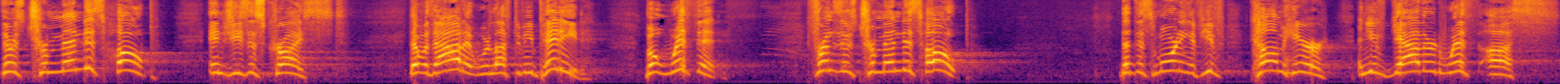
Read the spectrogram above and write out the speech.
there's tremendous hope in Jesus Christ. That without it, we're left to be pitied. But with it, friends, there's tremendous hope. That this morning, if you've come here and you've gathered with us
